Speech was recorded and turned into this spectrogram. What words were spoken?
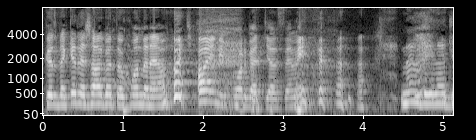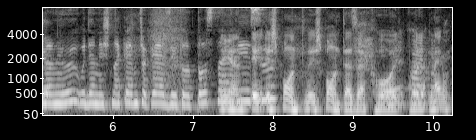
Közben, kedves hallgatók, mondanám, hogy hajni forgatja a szemét. Nem véletlenül, ugyanis nekem csak ez jutott osztályrészül. Igen, és pont, és pont ezek, hogy, Igen, hogy meg,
